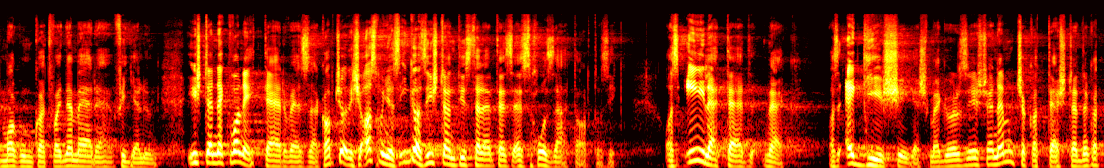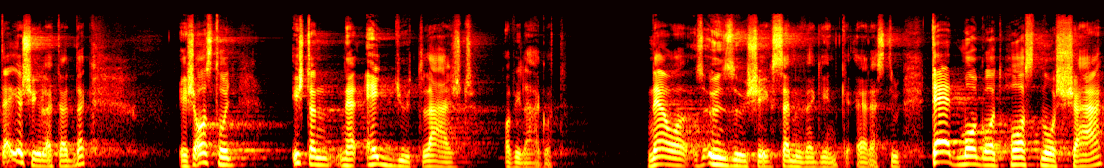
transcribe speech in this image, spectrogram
magunkat, vagy nem erre figyelünk. Istennek van egy terve ezzel kapcsolatban, és azt mondja, az igaz Isten tisztelethez ez hozzátartozik. Az életednek az egészséges megőrzése, nem csak a testednek, a teljes életednek, és azt, hogy Istennel együtt lásd a világot. Ne az önzőség szemüvegén keresztül. Tedd magad hasznossá,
